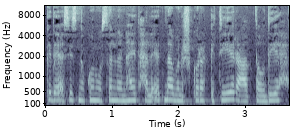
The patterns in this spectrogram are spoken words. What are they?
كده يا أسيس نكون وصلنا لنهاية حلقتنا. بنشكرك كتير على التوضيح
